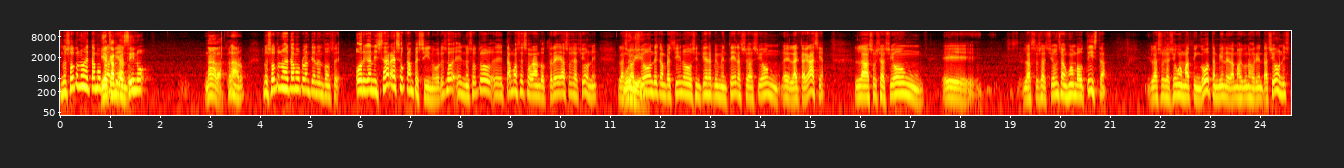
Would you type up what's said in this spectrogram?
Nosotros, nos estamos planteando... Y el campesino, nada. Claro. Nosotros nos estamos planteando entonces organizar a esos campesinos. Por eso eh, nosotros eh, estamos asesorando tres asociaciones. La Asociación de Campesinos Sin Tierra Pimentel, la Asociación eh, La Altagracia, la Asociación la Asociación San Juan Bautista, la Asociación Amatingó también le damos algunas orientaciones,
